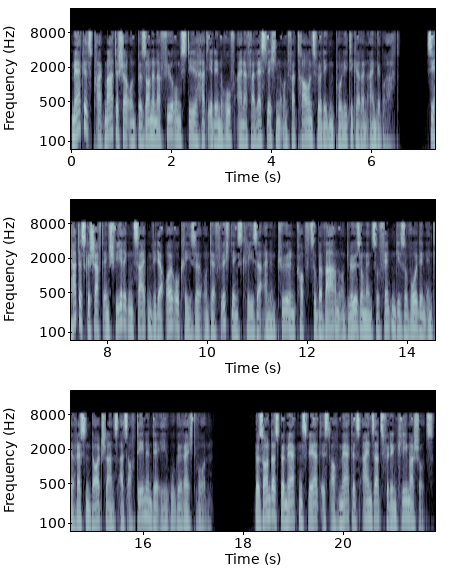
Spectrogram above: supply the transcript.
Merkels pragmatischer und besonnener Führungsstil hat ihr den Ruf einer verlässlichen und vertrauenswürdigen Politikerin eingebracht. Sie hat es geschafft, in schwierigen Zeiten wie der Eurokrise und der Flüchtlingskrise einen kühlen Kopf zu bewahren und Lösungen zu finden, die sowohl den Interessen Deutschlands als auch denen der EU gerecht wurden. Besonders bemerkenswert ist auch Merkels Einsatz für den Klimaschutz.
